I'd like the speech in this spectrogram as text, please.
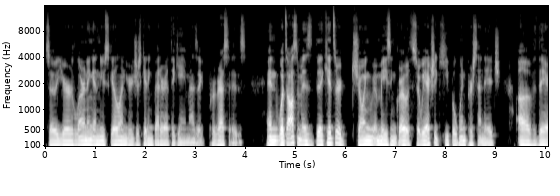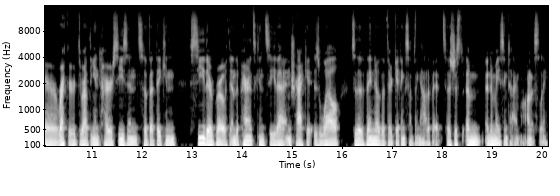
So you're learning a new skill, and you're just getting better at the game as it progresses. And what's awesome is the kids are showing amazing growth. So we actually keep a win percentage of their record throughout the entire season, so that they can see their growth and the parents can see that and track it as well so that they know that they're getting something out of it. So it's just um, an amazing time, honestly.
